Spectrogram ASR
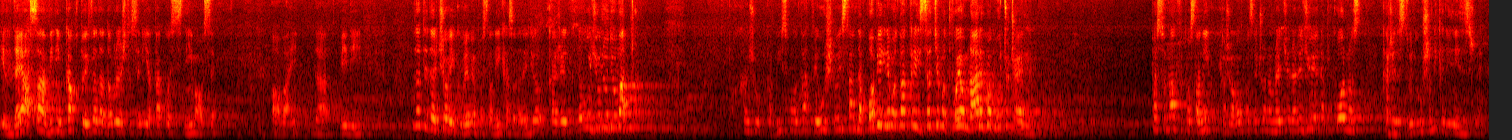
ili da ja sam vidim kako to izgleda, dobro je što se nije tako snimao se, ovaj, da vidi Znate da je čovjek u vrijeme poslanika sada naredio, kaže da uđu ljudi u vatru. Pa kažu, pa mi smo od vatre ušli u islam da pobjegnemo od vatre i sad ćemo tvojom naredbom ući u čajenem. Pa su vratili poslaniku, kaže, Allah pa on nam naređuje, naređuje na pokornost. Kaže, da ste uša nikad ne izaš neka.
